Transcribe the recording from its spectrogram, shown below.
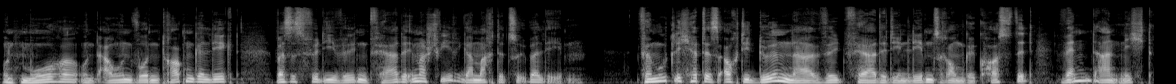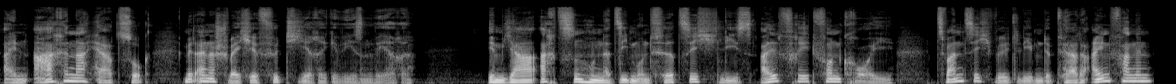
und Moore und Auen wurden trockengelegt, was es für die wilden Pferde immer schwieriger machte zu überleben. Vermutlich hätte es auch die Dülmner Wildpferde den Lebensraum gekostet, wenn da nicht ein Aachener Herzog mit einer Schwäche für Tiere gewesen wäre. Im Jahr 1847 ließ Alfred von Croy 20 wildlebende Pferde einfangen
